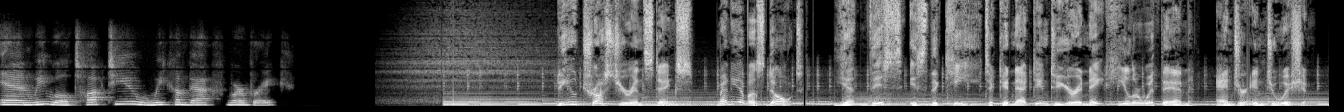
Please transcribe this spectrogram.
And we will talk to you when we come back from our break. Do you trust your instincts? Many of us don't. Yet, this is the key to connecting to your innate healer within and your intuition.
